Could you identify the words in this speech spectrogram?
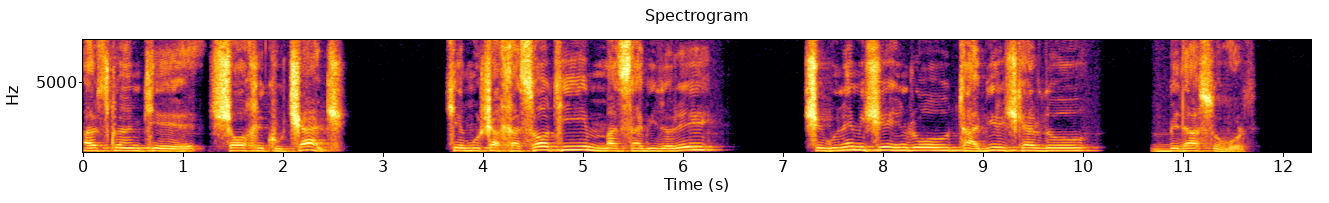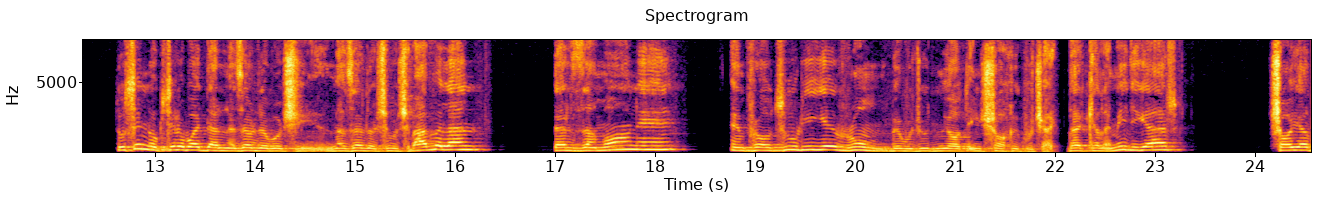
ارز کنم که شاخ کوچک که مشخصاتی مذهبی داره چگونه میشه این رو تعبیرش کرد و به دست آورد. دو سه نکته رو باید در نظر داشته نظر داشته باشیم اولا در زمان امپراتوری روم به وجود میاد این شاخ کوچک. در کلمه دیگر شاید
